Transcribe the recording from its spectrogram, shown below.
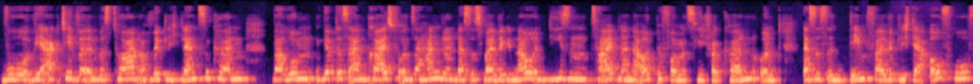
wo wir aktive Investoren auch wirklich glänzen können. Warum gibt es einen Preis für unser Handeln? Das ist, weil wir genau in diesen Zeiten eine Outperformance liefern können. Und das ist in dem Fall wirklich der Aufruf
